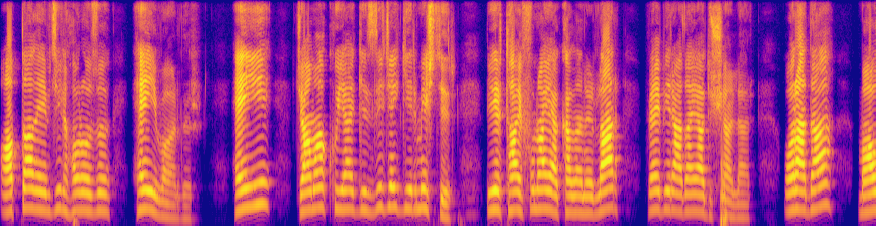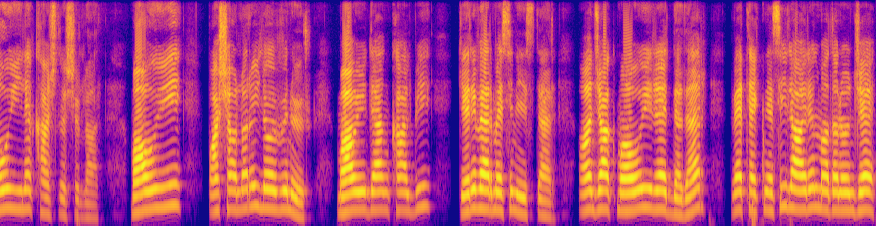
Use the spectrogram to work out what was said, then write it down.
aptal evcil horozu Hey vardır. Hey'i Camaku'ya gizlice girmiştir. Bir tayfuna yakalanırlar ve bir adaya düşerler. Orada Maui ile karşılaşırlar. Maui başarılarıyla övünür. Maui'den kalbi geri vermesini ister. Ancak Maui reddeder ve teknesiyle ayrılmadan önce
